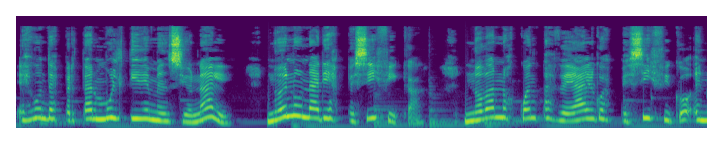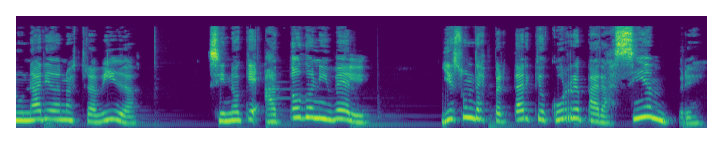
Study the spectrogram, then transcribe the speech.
es un despertar multidimensional, no en un área específica, no darnos cuentas de algo específico en un área de nuestra vida, sino que a todo nivel, y es un despertar que ocurre para siempre.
